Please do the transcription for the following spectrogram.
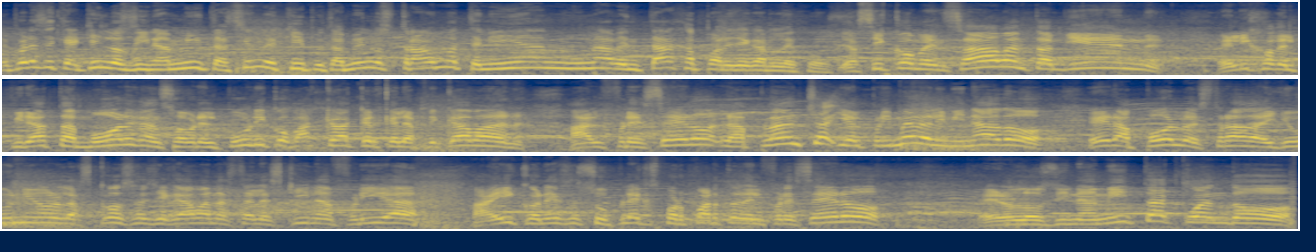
Me parece que aquí los Dinamitas, siendo equipo y también los Trauma, tenían una ventaja para llegar lejos. Y así comenzaban también el hijo del pirata Morgan sobre el público backcracker que le aplicaban al fresero, la plancha y el primer eliminado era Apolo Estrada Jr. Las cosas llegaban hasta la esquina fría, ahí con ese suplex por parte del fresero. Pero los Dinamita cuando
